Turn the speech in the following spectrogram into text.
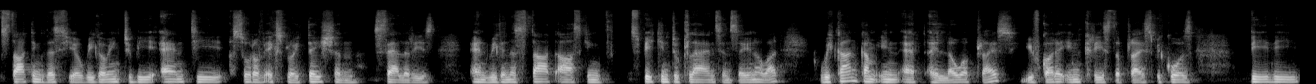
starting this year, we're going to be anti sort of exploitation salaries. And we're going to start asking, speaking to clients and say, you know what, we can't come in at a lower price. You've got to increase the price because the, the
